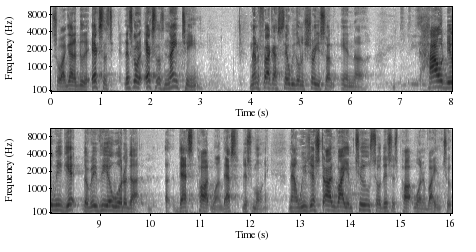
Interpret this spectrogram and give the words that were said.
so I got to do the Exodus let's go to Exodus 19. Matter of fact, I said we're going to show you something in uh, how did we get the revealed word of God? Uh, that's part one. That's this morning. Now, we just started volume two, so this is part one of volume two.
